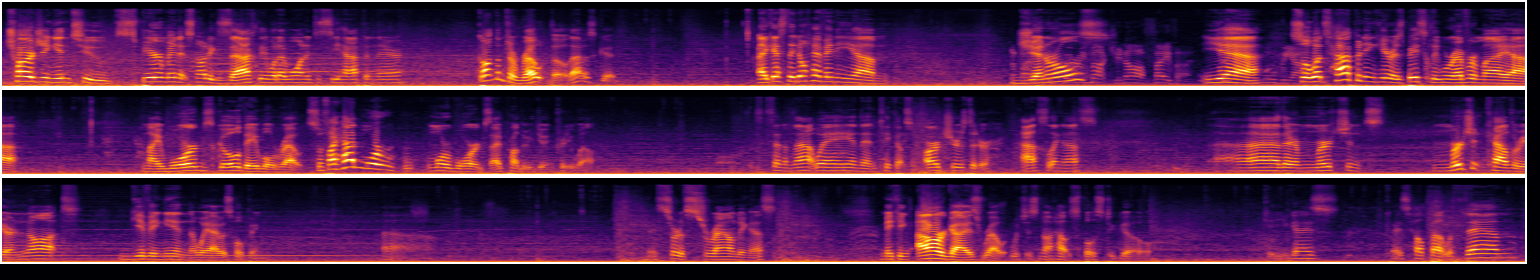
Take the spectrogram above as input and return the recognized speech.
charging into spearmen. It's not exactly what I wanted to see happen there. Got them to rout, though. That was good. I guess they don't have any um, generals. Yeah. So what's happening here is basically wherever my uh, my wargs go, they will rout. So if I had more more wargs, I'd probably be doing pretty well. Let's send them that way, and then take out some archers that are hassling us. Uh, their merchants, merchant cavalry are not giving in the way I was hoping. It's sort of surrounding us, making our guys route, which is not how it's supposed to go. Okay, you guys, you guys help out with them.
